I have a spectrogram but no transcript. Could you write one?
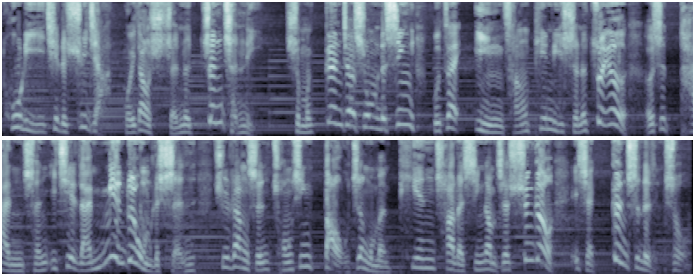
脱离一切的虚假，回到神的真诚里。使我们更加使我们的心不再隐藏偏离神的罪恶，而是坦诚一切来面对我们的神，去让神重新导正我们偏差的心。让我们再宣告，一起来更深的领受。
